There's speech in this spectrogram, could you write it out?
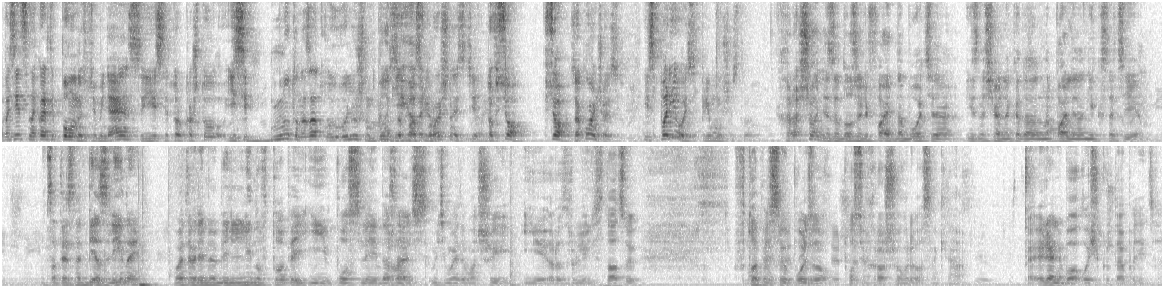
позиция на карте полностью меняется. Если только что, если минуту назад у Evolution был запас прочности, то все, все, закончилось. Испарилось преимущество. Хорошо они задолжили файт на боте изначально, когда напали на них, кстати, соответственно, без Лины. В это время убили Лину в топе, и после дождались ультимейта Манши и разрулили ситуацию в топе в свою пользу после хорошего врыва Санкина. Реально была очень крутая позиция.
